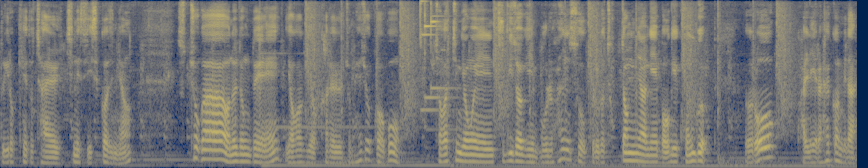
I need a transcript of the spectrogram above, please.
또 이렇게 해도 잘 지낼 수 있었거든요 수초가 어느 정도의 여과기 역할을 좀 해줄 거고 저 같은 경우에는 주기적인 물 환수 그리고 적정량의 먹이 공급으로 관리를 할 겁니다.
